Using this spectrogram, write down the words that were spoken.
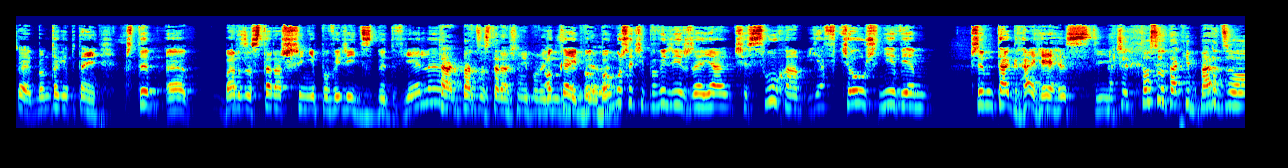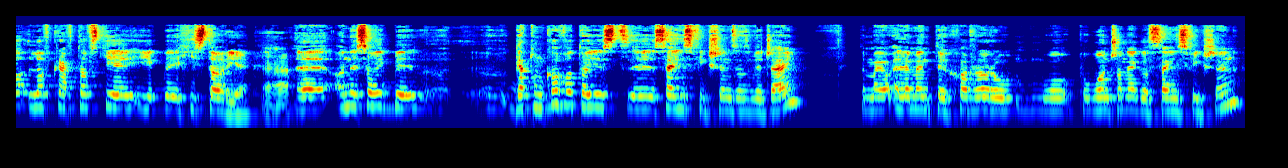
Słuchaj, mam takie pytanie. Czy ty e, bardzo starasz się nie powiedzieć zbyt wiele? Tak, bardzo staram się nie powiedzieć okay, zbyt bo, wiele. Okej, bo muszę ci powiedzieć, że ja cię słucham i ja wciąż nie wiem, czym ta gra jest. I... Znaczy, to są takie bardzo Lovecraftowskie jakby historie. E, one są jakby gatunkowo to jest e, science fiction zazwyczaj. To mają elementy horroru połączonego z science fiction,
